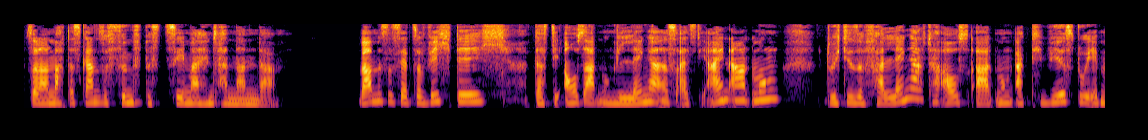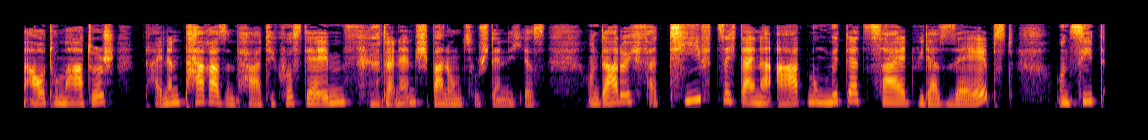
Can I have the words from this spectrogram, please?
sondern mach das Ganze fünf bis zehnmal hintereinander. Warum ist es jetzt so wichtig, dass die Ausatmung länger ist als die Einatmung? Durch diese verlängerte Ausatmung aktivierst du eben automatisch deinen Parasympathikus, der eben für deine Entspannung zuständig ist. Und dadurch vertieft sich deine Atmung mit der Zeit wieder selbst und zieht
